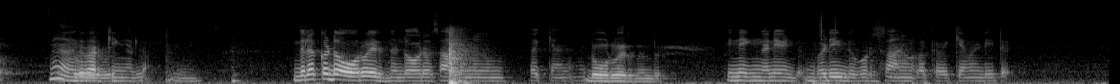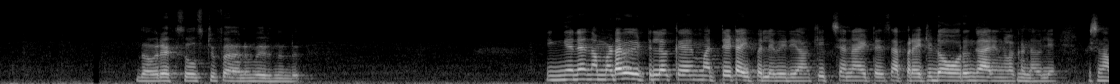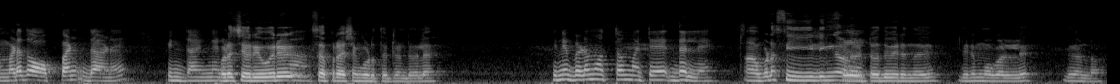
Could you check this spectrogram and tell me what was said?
ഇത് വർക്കിംഗ് അല്ല. ഇതിലൊക്കെ ഡോർ വരുന്നുണ്ട് ഓരോ സാധനങ്ങളും വെക്കാൻ ഡോർ വരുന്നുണ്ട്. പിന്നെ ഇങ്ങനെയുണ്ട്. ഇവിടെ ഉണ്ട് കുറച്ച് സാധനങ്ങളൊക്കെ വെക്കാൻ വേണ്ടിയിട്ട്. ഇതാ ഒരു എക്സോസ്റ്റ് ഫാനും വരുന്നുണ്ട്. ഇങ്ങനെ നമ്മുടെ വീട്ടിലൊക്കെ മറ്റേ ടൈപ്പ് അല്ലേ വരിക? കിച്ചൺ ആയിട്ട് സെപ്പറേറ്റ് ഡോറും കാര്യങ്ങളൊക്കെ ഉണ്ടാവില്ലേ? പക്ഷെ നമ്മുടെ ഇത് ഓപ്പൺ ഇതാണ്. പിന്നെ ഇവിടെ ചെറിയൊരു സെപ്പറേഷൻ കൊടുത്തിട്ടുണ്ട് അല്ലേ? പിന്നെ ഇവിടെ മൊത്തം മറ്റേ ഇതല്ലേ? ആ ഇവിടെ സീലിംഗ് ആണ് കേട്ടോ ഇത് വരുന്നത്. ഇതിന് മുകളിൽ ഇത് കണ്ടോ?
